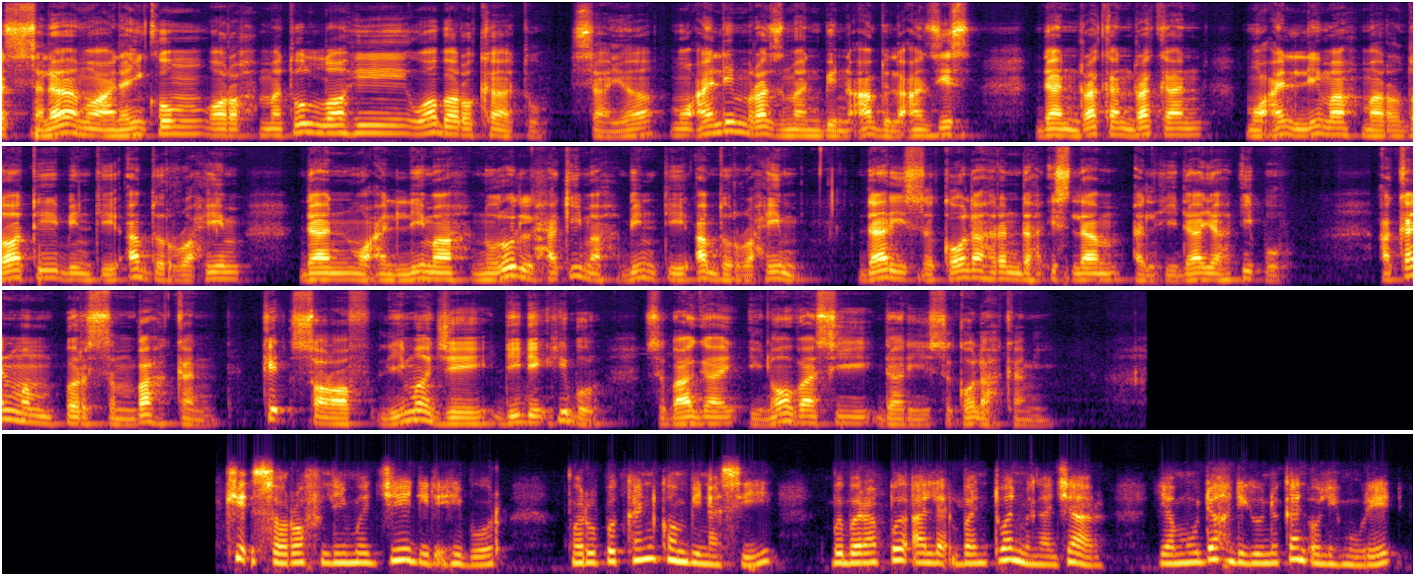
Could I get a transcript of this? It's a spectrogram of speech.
Assalamualaikum warahmatullahi wabarakatuh. Saya Muallim Razman bin Abdul Aziz dan rakan-rakan Muallimah Mardati binti Abdul Rahim dan Muallimah Nurul Hakimah binti Abdul Rahim dari Sekolah Rendah Islam Al-Hidayah Ipoh akan mempersembahkan kit soraf 5J didik hibur sebagai inovasi dari sekolah kami. Kit Sorof 5G Didik Hibur merupakan kombinasi beberapa alat bantuan mengajar yang mudah digunakan oleh murid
